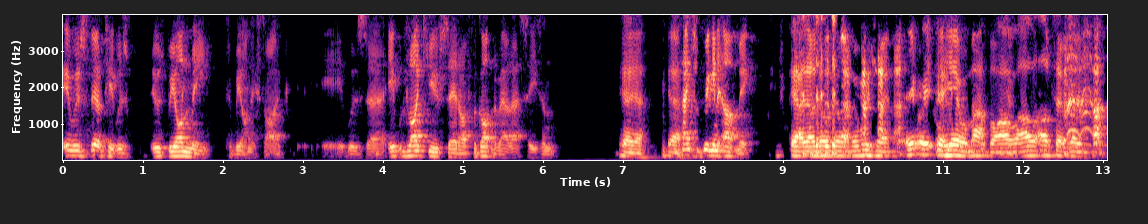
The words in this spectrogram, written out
it was look, it was it was beyond me to be honest. I it was uh, it was like you said. I've forgotten about that season. Yeah, yeah, yeah. Thanks for bringing it up, Mick. Yeah, no, no, no, no, worries, mate. It- it- yeah, well, Matt, but I'll, I'll, I'll take blame. for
